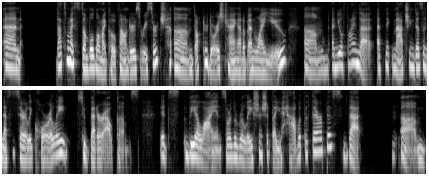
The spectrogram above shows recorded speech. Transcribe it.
And that's when I stumbled on my co-founder's research, um, Dr. Doris Chang out of NYU. Um, and you'll find that ethnic matching doesn't necessarily correlate to better outcomes. It's the alliance or the relationship that you have with the therapist that Mm. um,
